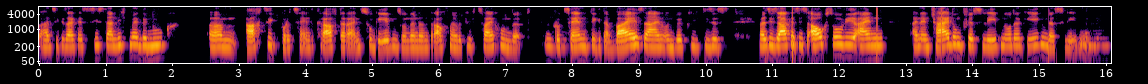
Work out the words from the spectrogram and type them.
hat sie gesagt, es ist dann nicht mehr genug, 80 ähm, Prozent Kraft da reinzugeben, sondern dann braucht man wirklich 200 mhm. prozentig dabei sein und wirklich dieses weil sie sagt, es ist auch so wie ein, eine Entscheidung fürs Leben oder gegen das Leben.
